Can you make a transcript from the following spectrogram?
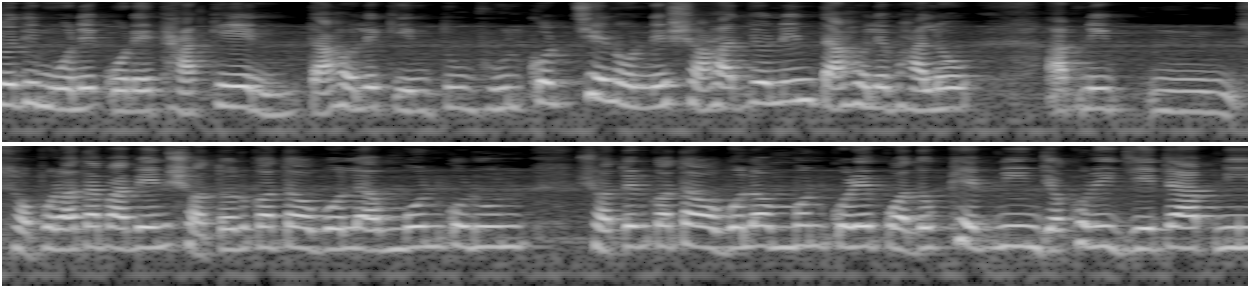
যদি মনে করে থাকেন, তাহলে কিন্তু ভুল করছেন, অন্যের সাহায্য নিন, তাহলে ভালো। আপনি সফলতা পাবেন, সতর্কতা অবলম্বন করুন, সতর্কতা অবলম্বন করে পদক্ষেপ নিন। যখনই যেটা আপনি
